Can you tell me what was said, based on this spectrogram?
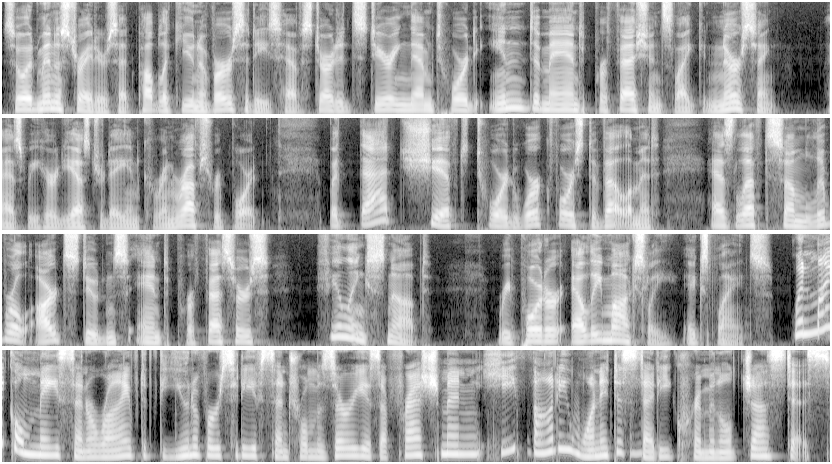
So, administrators at public universities have started steering them toward in demand professions like nursing, as we heard yesterday in Corinne Ruff's report. But that shift toward workforce development has left some liberal arts students and professors feeling snubbed. Reporter Ellie Moxley explains. When Michael Mason arrived at the University of Central Missouri as a freshman, he thought he wanted to study criminal justice.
